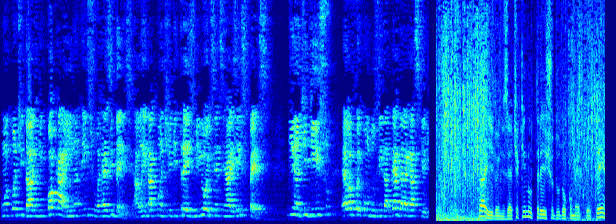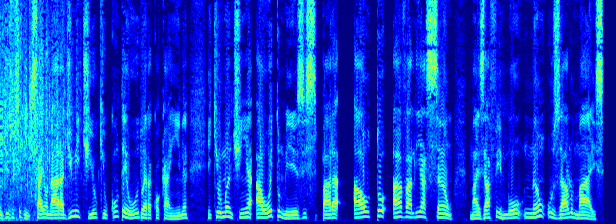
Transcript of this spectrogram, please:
uma quantidade de cocaína em sua residência, além da quantia de R$ 3.800 em espécie. Diante disso, ela foi conduzida até a delegacia de Tá aí, Donizete. Aqui no trecho do documento que eu tenho, diz o seguinte: Sayonara admitiu que o conteúdo era cocaína e que o mantinha há oito meses para autoavaliação, mas afirmou não usá-lo mais.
